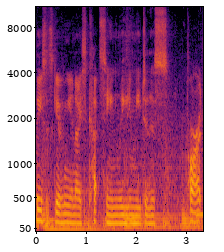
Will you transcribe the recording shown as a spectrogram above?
At least it's giving me a nice cutscene leading me to this part.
